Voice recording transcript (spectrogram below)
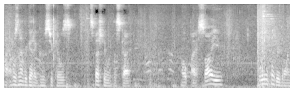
I was never good at Gooster kills, especially with this guy. Oh, I saw you. Where do you think you're going?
